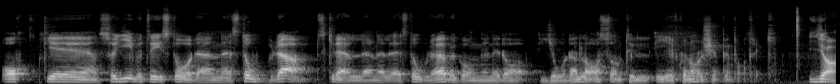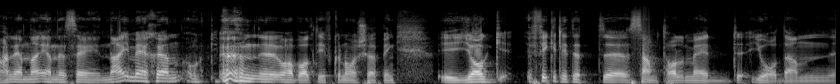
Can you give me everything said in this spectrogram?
Och eh, så givetvis då den stora skrällen, eller stora övergången idag, Jordan Larsson till IFK Norrköping, Patrik. Ja, han lämnar NSA Nijmegen och, och har valt IFK Norrköping. Jag fick ett litet eh, samtal med Jordan eh,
